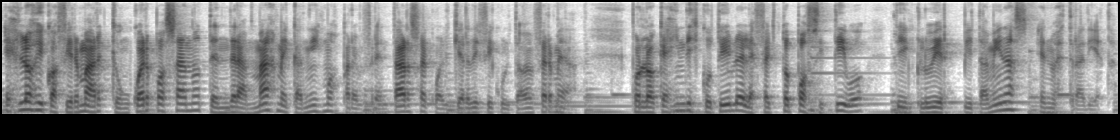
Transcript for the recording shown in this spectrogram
es lógico afirmar que un cuerpo sano tendrá más mecanismos para enfrentarse a cualquier dificultad o enfermedad, por lo que es indiscutible el efecto positivo de incluir vitaminas en nuestra dieta.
